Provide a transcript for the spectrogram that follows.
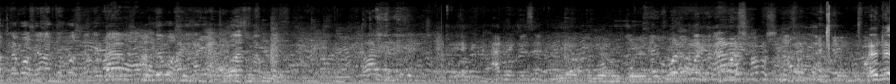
আপনি বসেন আপনি বসেন আপনি বসেন এটা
